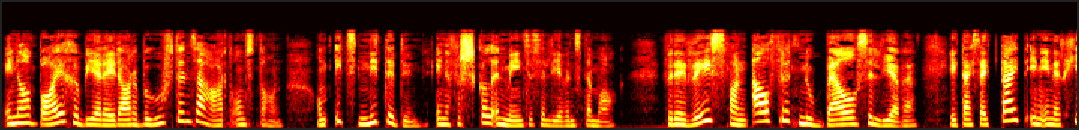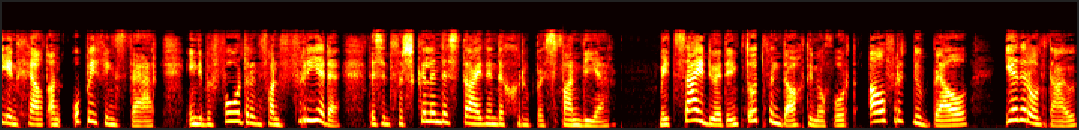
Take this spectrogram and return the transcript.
En na baie gebeure het daar 'n behoefte in sy hart ontstaan om iets nuut te doen en 'n verskil in mense se lewens te maak. Vir die res van Alfred Nobel se lewe het hy sy tyd en energie en geld aan opheffingswerk en die bevordering van vrede tussen verskillende strydende groepe spandeer. Met sy dood en tot vandag toe nog word Alfred Nobel eerder onthou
